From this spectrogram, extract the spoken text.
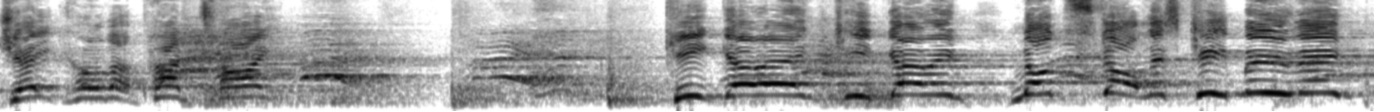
Jake, hold that pad tight. Keep going. Keep going. Non-stop. Let's keep moving.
